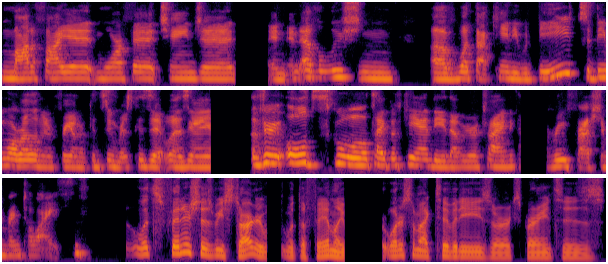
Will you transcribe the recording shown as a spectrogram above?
modify it, morph it, change it, and an evolution of what that candy would be to be more relevant for younger consumers because it was a, a very old school type of candy that we were trying to refresh and bring to life. Let's finish as we started with the family. What are some activities or experiences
